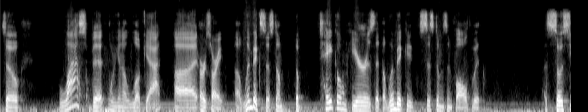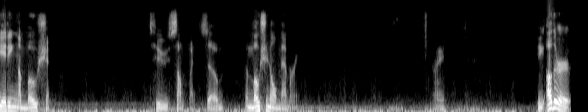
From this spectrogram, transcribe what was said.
so last bit we're going to look at, uh, or sorry, a limbic system. The take home here is that the limbic system is involved with associating emotion to something. So emotional memory. Right? The other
